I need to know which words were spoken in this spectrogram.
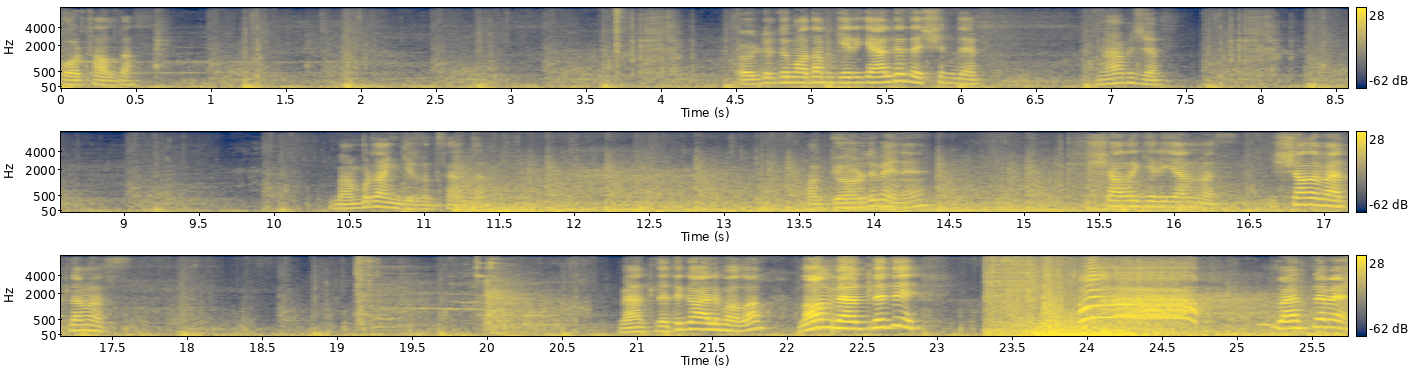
portaldan. Öldürdüğüm adam geri geldi de şimdi. Ne yapacağım? Ben buradan girdim zaten. Bak gördü beni. İnşallah geri gelmez. İnşallah ventlemez. Ventledi galiba lan. Lan ventledi. Ventleme.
